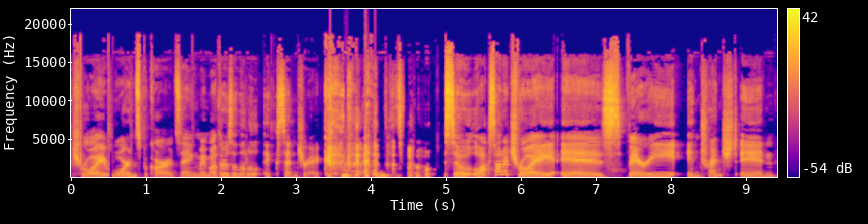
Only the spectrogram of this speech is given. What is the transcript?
Troi warns Picard, saying, My mother's a little eccentric. so, so Lwaxana Troi is very entrenched in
